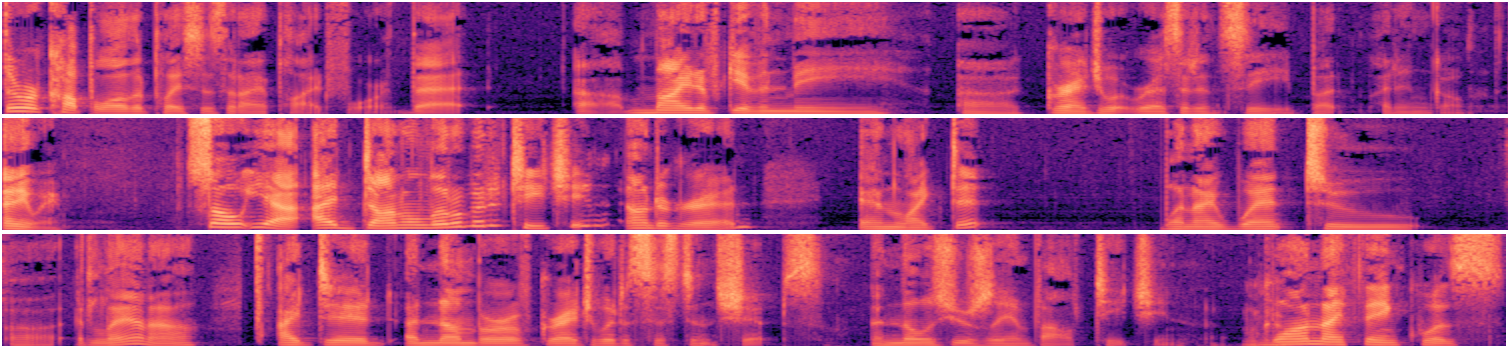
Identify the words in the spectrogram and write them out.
there were a couple other places that I applied for that uh, might have given me a graduate residency, but I didn't go. Anyway, so yeah, I'd done a little bit of teaching undergrad and liked it. When I went to uh, Atlanta, I did a number of graduate assistantships, and those usually involved teaching. Okay. One, I think, was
